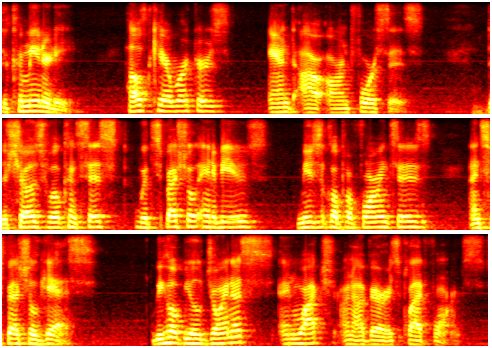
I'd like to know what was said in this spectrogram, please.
the community, healthcare workers, and our armed forces. The shows will consist with special interviews, musical performances, and special guests. We hope you'll join us and watch on our various platforms.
